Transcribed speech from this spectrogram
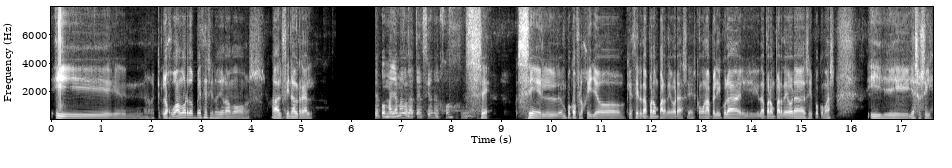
Y lo jugamos dos veces y no llegamos al final real. Pues me ha llamado la atención el juego. Sí, sí, un poco flojillo, que decir, da para un par de horas, ¿eh? es como una película y da para un par de horas y poco más. Y, eso sí,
